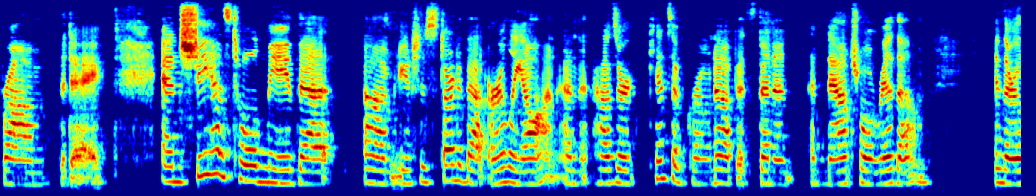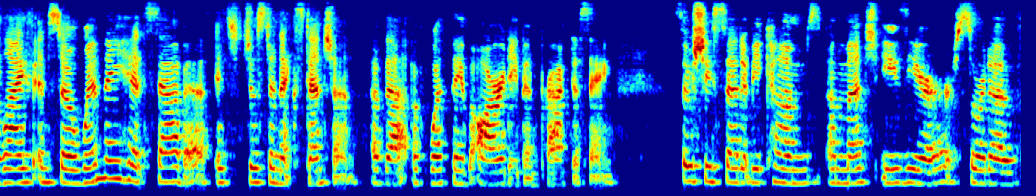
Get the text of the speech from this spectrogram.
from the day. And she has told me that um, you know, she started that early on, and as her kids have grown up, it's been a, a natural rhythm in their life. And so when they hit Sabbath, it's just an extension of that, of what they've already been practicing. So she said it becomes a much easier sort of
